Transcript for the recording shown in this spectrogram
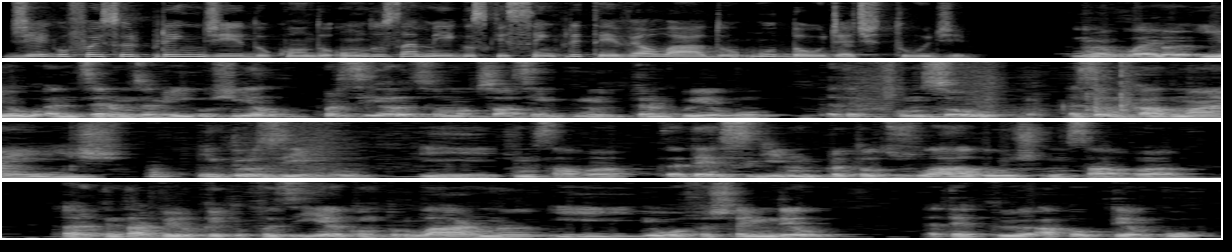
Diego foi surpreendido quando um dos amigos que sempre teve ao lado mudou de atitude. O meu colega e eu antes éramos amigos e ele parecia ser uma pessoa assim muito tranquilo, até que começou a ser um bocado mais intrusivo e começava até a seguir-me para todos os lados, começava a tentar ver o que é que eu fazia, controlar-me e eu afastei-me dele até que há pouco tempo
